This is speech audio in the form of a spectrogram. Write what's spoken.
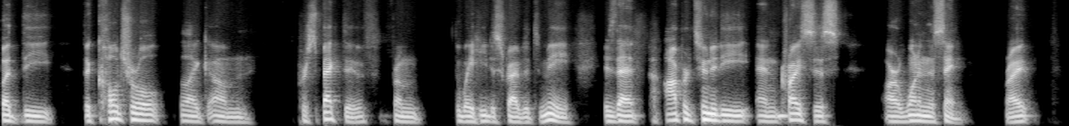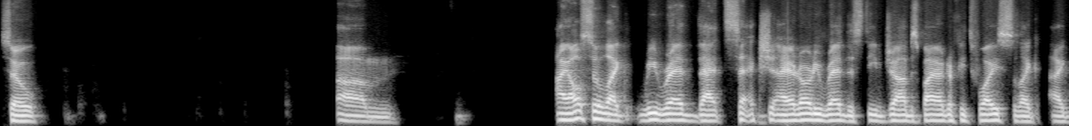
but the the cultural like um perspective from the way he described it to me is that opportunity and crisis are one and the same, right? So um I also like reread that section. I had already read the Steve Jobs biography twice. So like I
